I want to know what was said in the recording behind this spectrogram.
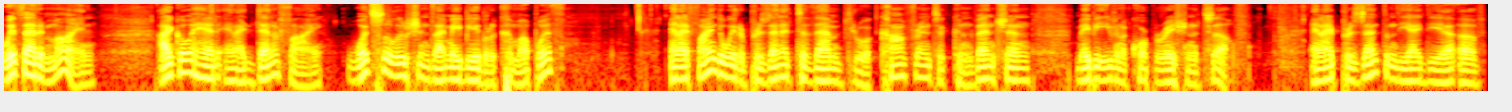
With that in mind, I go ahead and identify what solutions I may be able to come up with. And I find a way to present it to them through a conference, a convention, maybe even a corporation itself and I present them the idea of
